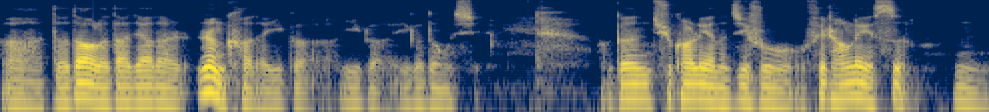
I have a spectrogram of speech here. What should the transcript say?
呃得到了大家的认可的一个一个一个东西。跟区块链的技术非常类似，嗯。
